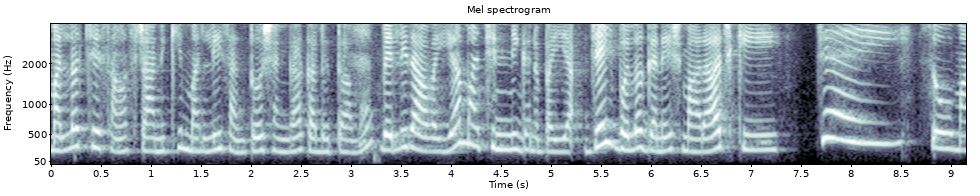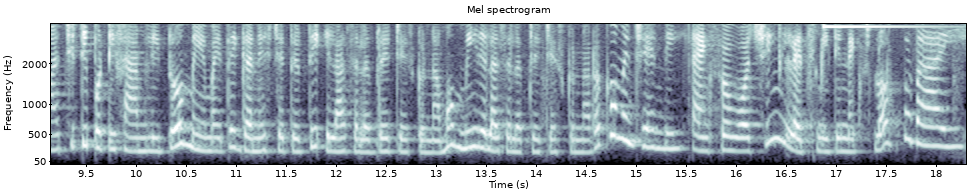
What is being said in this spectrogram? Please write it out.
మళ్ళొచ్చే సంవత్సరానికి మళ్ళీ సంతోషంగా కలుద్దాము. వెళ్ళి రావయ్యా మా చిన్ని గణపయ్య. జై బోలో గణేష్ మహారాజ్కి. జై! సో మా చిట్టి పొట్టి ఫ్యామిలీతో మేమైతే గణేష్ చతుర్థి ఇలా సెలబ్రేట్ చేసుకున్నామో. మీరు ఎలా సెలబ్రేట్ చేసుకున్నారో కామెంట్ చేయండి. Thanks for watching. Let's meet in next vlog. Bye.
